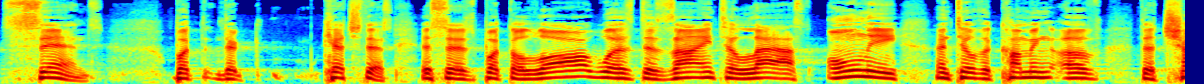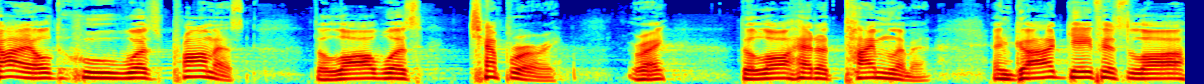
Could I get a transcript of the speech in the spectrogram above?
sins. But the catch this. It says, but the law was designed to last only until the coming of the child who was promised. The law was temporary, right? The law had a time limit. And God gave his law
